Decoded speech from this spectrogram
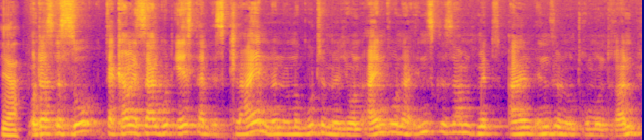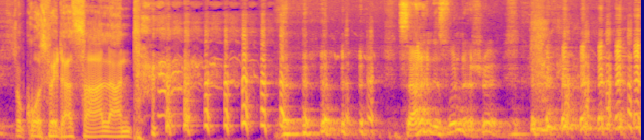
ja. Und das ist so, da kann man jetzt sagen, gut, Estland ist klein, ne, nur eine gute Million Einwohner insgesamt mit allen Inseln und drum und dran. So groß wie das Saarland. Saarland ist wunderschön.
